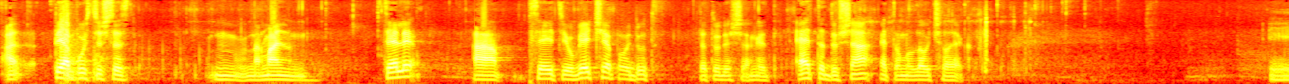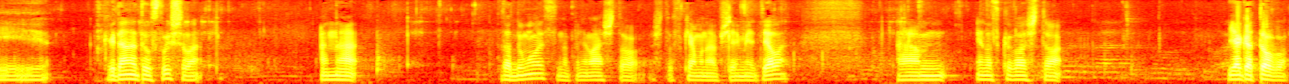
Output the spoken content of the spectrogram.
а, ты опустишься в нормальном теле, а все эти увечья пойдут в эту душу. Он говорит, это душа этого молодого человека. И когда она это услышала, она задумалась, она поняла, что, что с кем она вообще имеет дело. Um, и она сказала, что я готова,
